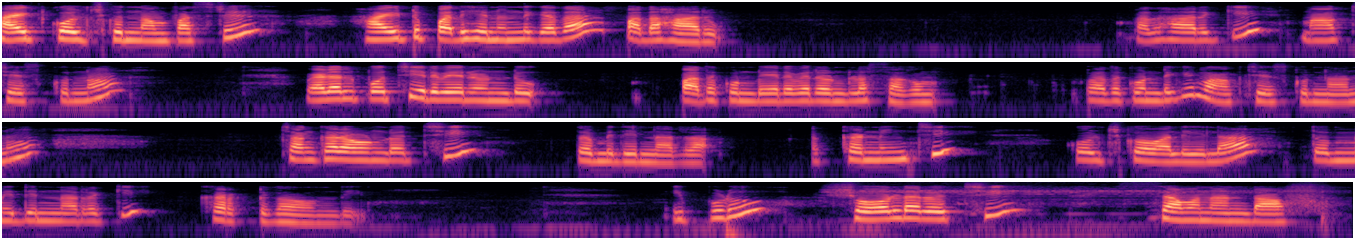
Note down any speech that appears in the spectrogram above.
హైట్ కొలుచుకుందాం ఫస్ట్. హైట్ పదిహేను ఉంది కదా పదహారు. పదహారుకి మార్క్ చేసుకున్నాం. వెడల్పు వచ్చి ఇరవై రెండు. పదకొండు ఇరవై రెండులో సగం. పదకొండుకి మార్క్ చేసుకున్నాను. చంక రౌండ్ వచ్చి తొమ్మిదిన్నర. అక్కడి నుంచి కొలుచుకోవాలి ఇలా. తొమ్మిదిన్నరకి కరెక్ట్గా ఉంది. ఇప్పుడు షోల్డర్ వచ్చి seven and half.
